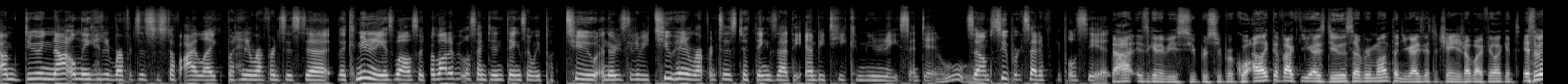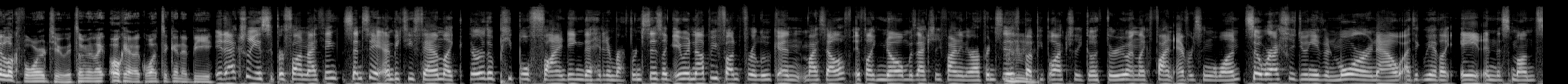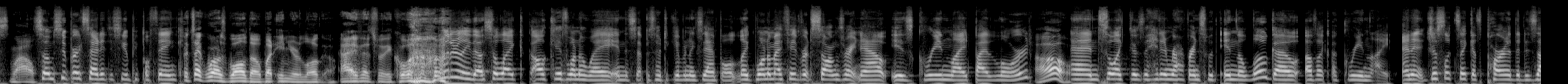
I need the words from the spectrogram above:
I'm doing not only hidden references to stuff I like, but hidden references to the community as well. So a lot of people sent in things and we picked two, and there's gonna be two hidden references to things that the MBT community sent in. Ooh. So I'm super excited for people to see it. That is going to be super, super cool. I like the fact that you guys do this every month and you guys get to change it up. I feel like it's, it's something to look forward to. It's something like, okay, like what's it to be? It actually is super fun. I think since the MBT fam, like they're the people finding the hidden references. Like it would not be fun for Luke and myself if like no one was actually finding the references, but mhm. people actually go through and like find every single one. So we're actually doing even more now. I think we have like eight in this month. Wow. So I'm super excited to see what people think. It's like Where's Waldo, but in your logo. I think that's really cool. Literally though, so like I'll give one away in this episode to give an example. Like one of my favorite songs right now is Green Light by Lorde. oh. And so like there's a hidden reference within the logo of like a green light. And it just looks like it's part of the design,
